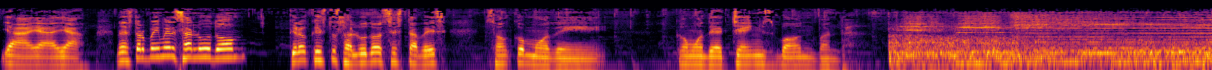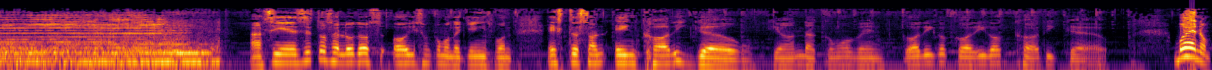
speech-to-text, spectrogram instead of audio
Ya, ya, ya. Nuestro primer saludo, creo que estos saludos esta vez son como de, como de James Bond banda. Así es, estos saludos hoy son como de James Bond. Estos son en código. ¿Qué onda? ¿Cómo ven? Código, código, código. Bueno,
